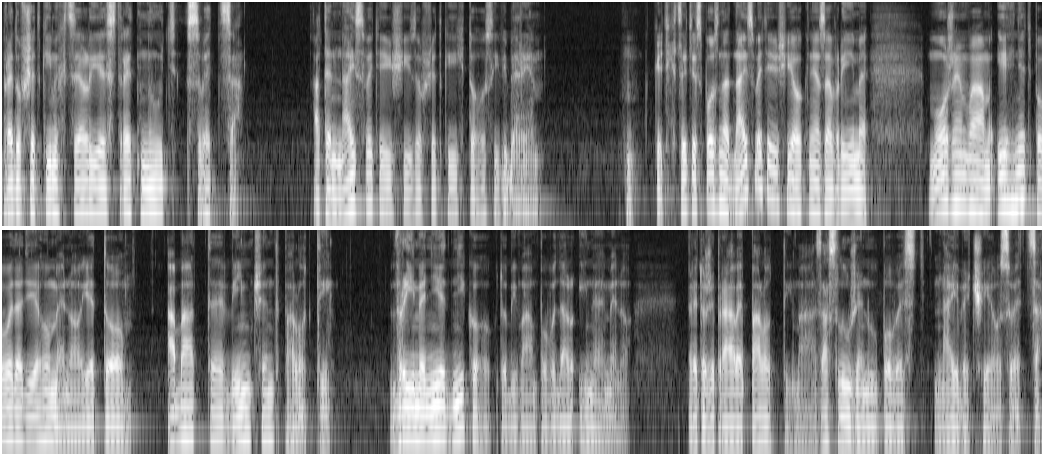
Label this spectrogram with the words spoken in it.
predovšetkým chcel je stretnúť svetca. A ten najsvetejší zo všetkých toho si vyberiem. Hm, keď chcete spoznať najsvetejšieho kňaza v Ríme, môžem vám i hneď povedať jeho meno. Je to abate Vincent Palotti. V Ríme nie je nikoho, kto by vám povedal iné meno, pretože práve Palotti má zaslúženú povesť najväčšieho svetca.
